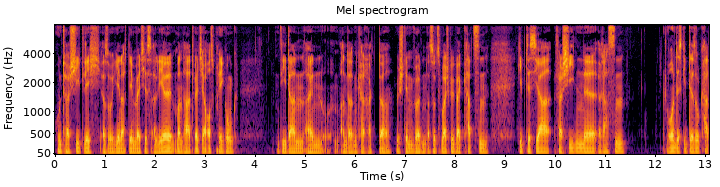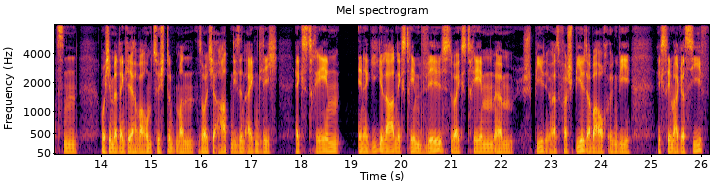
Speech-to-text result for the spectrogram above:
unterschiedlich, also je nachdem, welches Allel man hat, welche Ausprägung, die dann einen anderen Charakter bestimmen würden. Also zum Beispiel bei Katzen gibt es ja verschiedene Rassen und es gibt ja so Katzen, wo ich immer denke, ja, warum züchtet man solche Arten? Die sind eigentlich extrem energiegeladen, extrem wild, so extrem ähm, spiel, also verspielt, aber auch irgendwie extrem aggressiv.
